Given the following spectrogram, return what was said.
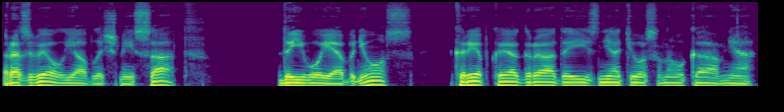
развел яблочный сад, да его и обнес — крепкой оградой из неотесанного камня,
